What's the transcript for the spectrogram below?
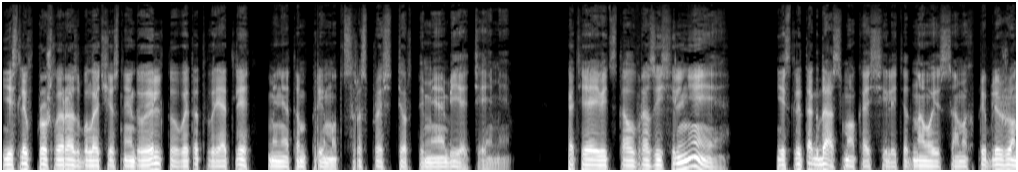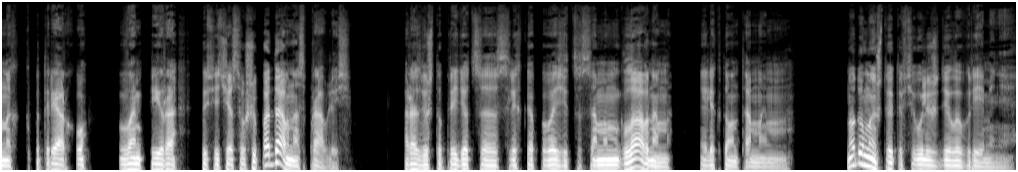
Если в прошлый раз была честная дуэль, то в этот вряд ли меня там примут с распростертыми объятиями. Хотя я ведь стал в разы сильнее. Если тогда смог осилить одного из самых приближенных к патриарху вампира, то сейчас уж и подавно справлюсь. Разве что придется слегка повозиться с самым главным, или кто он там им. Но думаю, что это всего лишь дело времени.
